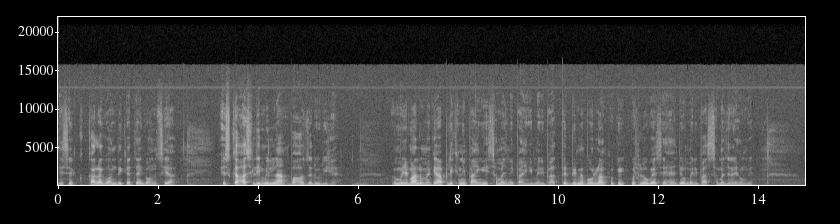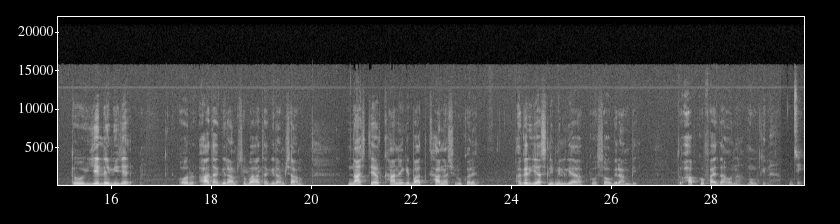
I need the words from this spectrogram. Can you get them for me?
जिसे काला गोंद भी कहते हैं गोंद सिया। इसका असली मिलना बहुत ज़रूरी है। मुझे मालूम है कि आप लिख नहीं पाएँगी, समझ नहीं पाएँगी मेरी बात। फिर भी मैं बोल रहा हूँ क्योंकि कुछ लोग ऐसे हैं जो मेरी बात समझ रहे होंगे। तो ये ले लीजिए और आधा ग्राम सुबह, आधा ग्राम शाम। नाश्ते और खाने के बाद खाना शुरू करें। अगर ये असली मिल गया आपको 100 ग्राम भी तो आपको फ़ायदा होना मुमकिन है। जी।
